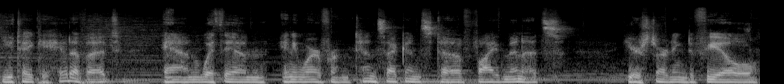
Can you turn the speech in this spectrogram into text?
you take a hit of it, and within anywhere from 10 seconds to five minutes, you're starting to feel,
